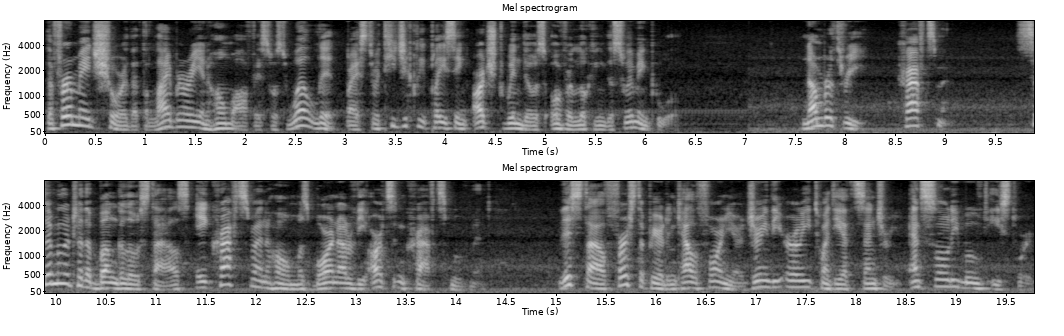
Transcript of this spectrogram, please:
The firm made sure that the library and home office was well lit by strategically placing arched windows overlooking the swimming pool. Number 3. Craftsman. Similar to the bungalow styles, a craftsman home was born out of the arts and crafts movement. This style first appeared in California during the early 20th century and slowly moved eastward.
